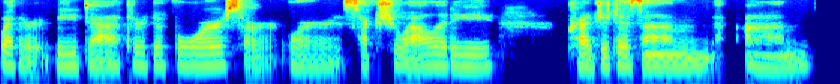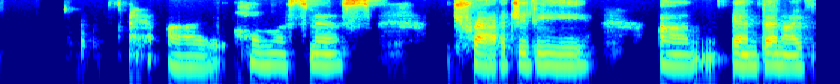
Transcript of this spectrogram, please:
whether it be death or divorce or, or sexuality, prejudice, um, uh, homelessness, tragedy, um, and then I've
